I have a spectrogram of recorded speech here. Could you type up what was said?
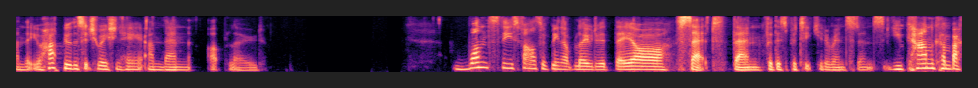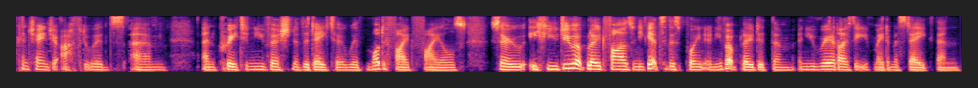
and that you're happy with the situation here and then upload. Once these files have been uploaded, they are set then for this particular instance. You can come back and change it afterwards um, and create a new version of the data with modified files. So if you do upload files and you get to this point and you've uploaded them and you realize that you've made a mistake, then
